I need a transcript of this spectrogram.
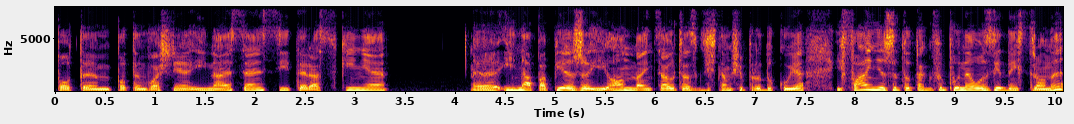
potem, potem właśnie i na Esencji, teraz w kinie e, i na papierze, i online, cały czas gdzieś tam się produkuje. I fajnie, że to tak wypłynęło z jednej strony,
